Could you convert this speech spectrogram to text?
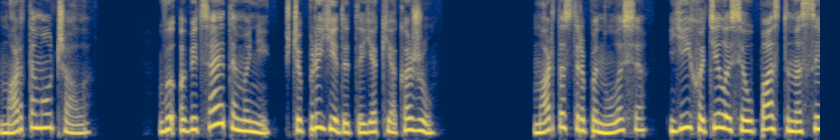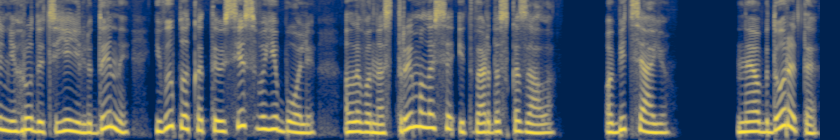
Марта мовчала. Ви обіцяєте мені, що приїдете, як я кажу? Марта стрепенулася, їй хотілося упасти на сильні груди цієї людини і виплакати усі свої болі, але вона стрималася і твердо сказала Обіцяю. Не обдурите?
